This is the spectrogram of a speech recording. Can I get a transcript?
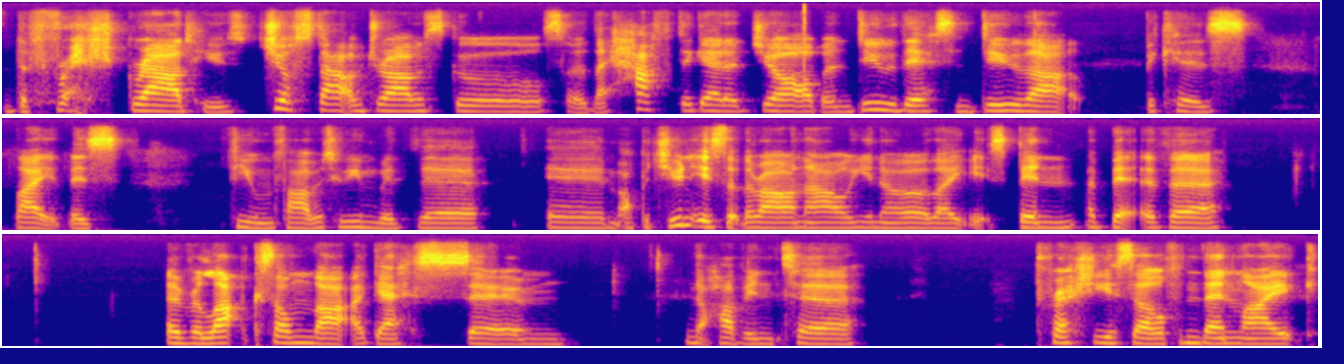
the fresh grad who's just out of drama school so they have to get a job and do this and do that because like there's few and far between with the um, opportunities that there are now you know like it's been a bit of a a relax on that i guess um not having to pressure yourself and then like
